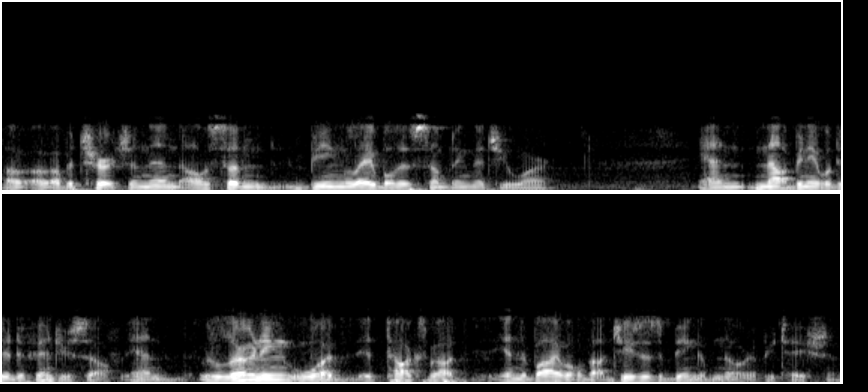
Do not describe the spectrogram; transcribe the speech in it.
of of a church, and then all of a sudden being labeled as something that you weren't, and not being able to defend yourself, and learning what it talks about in the Bible about Jesus being of no reputation,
